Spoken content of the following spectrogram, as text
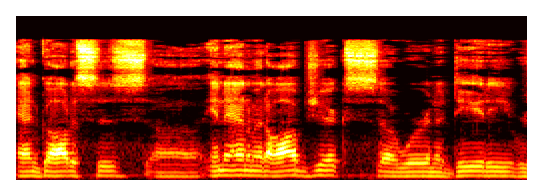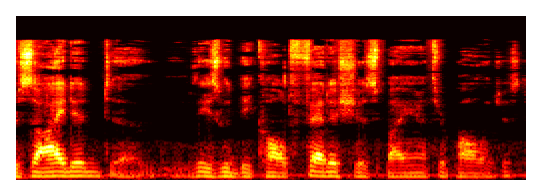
and goddesses. Uh, inanimate objects uh, wherein a deity resided. Uh, these would be called fetishes by anthropologists.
